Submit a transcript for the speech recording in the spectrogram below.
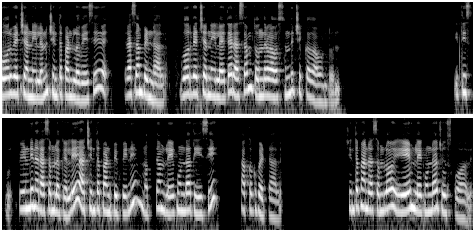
గోరువెచ్చని నీళ్ళను చింతపండులో వేసి రసం పిండాలి. గోరువెచ్చని నీళ్ళు అయితే రసం తొందరగా వస్తుంది చిక్కగా ఉంటుంది. ఇది తీసుకు పిండిన రసంలోకి వెళ్ళి ఆ చింతపండు పిప్పిని మొత్తం లేకుండా తీసి పక్కకు పెట్టాలి. చింతపండు రసంలో ఏం లేకుండా చూసుకోవాలి.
